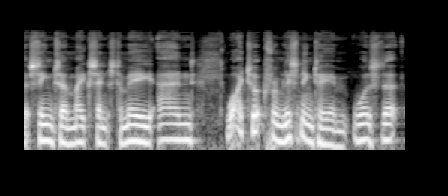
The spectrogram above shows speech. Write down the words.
that seem to make sense to me. And what I took from listening to him was that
